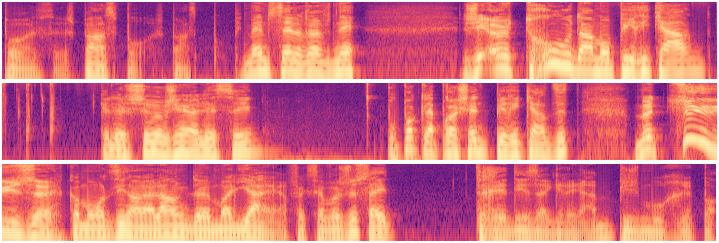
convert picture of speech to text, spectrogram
Pas, je pense pas, je pense pas. Puis même si elle revenait, j'ai un trou dans mon péricarde que le chirurgien a laissé pour pas que la prochaine péricardite me tuse, comme on dit dans la langue de Molière. Fait que ça va juste être très désagréable, puis je mourrai pas.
